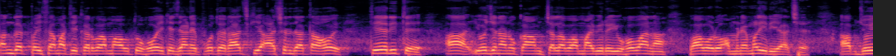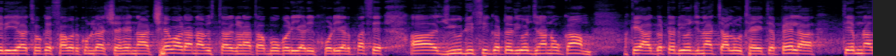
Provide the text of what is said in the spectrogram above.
અંગત પૈસામાંથી કરવામાં આવતું હોય કે જાણે પોતે રાજકીય આશ્રયદાતા હોય તે રીતે આ યોજનાનું કામ ચલાવવામાં આવી રહ્યું હોવાના વાવડો અમને મળી રહ્યા છે. આપ જોઈ રહ્યા છો કે સાવરકુંડલા શહેરના છેવાડાના વિસ્તાર ગણાતા બોગડિયાળી ખોડિયાર પાસે આ યુડીસી ગટર યોજનાનું કામ કે આ ગટર યોજના ચાલુ થાય તે પહેલાં તેમના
